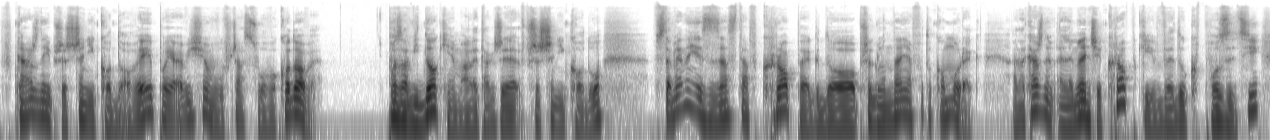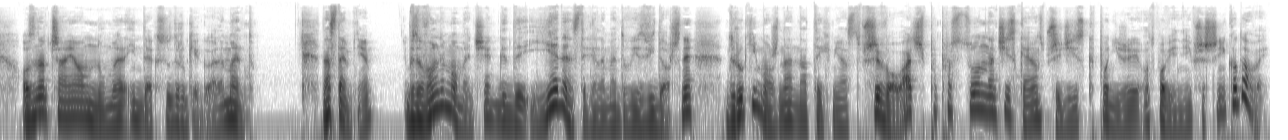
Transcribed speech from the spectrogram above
W każdej przestrzeni kodowej pojawi się wówczas słowo kodowe. Poza widokiem, ale także w przestrzeni kodu, Wstawiany jest zestaw kropek do przeglądania fotokomórek, a na każdym elemencie kropki według pozycji oznaczają numer indeksu drugiego elementu. Następnie, w dowolnym momencie, gdy jeden z tych elementów jest widoczny, drugi można natychmiast przywołać, po prostu naciskając przycisk poniżej odpowiedniej przestrzeni kodowej.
